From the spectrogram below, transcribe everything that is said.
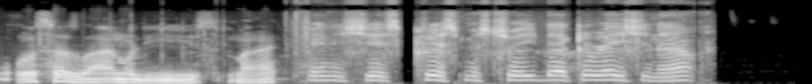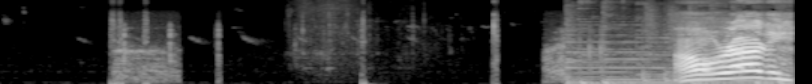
What size line would you use, Mike? Finish this Christmas tree decoration out. Alrighty,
